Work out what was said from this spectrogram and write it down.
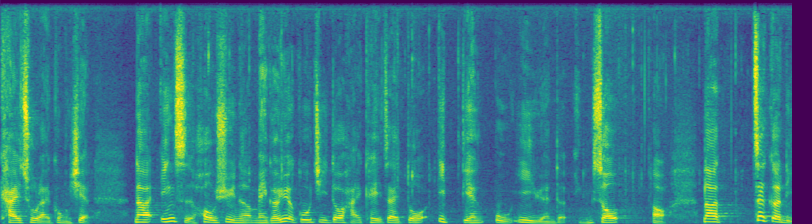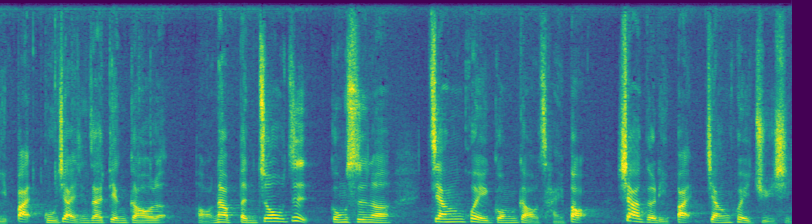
开出来贡献。那因此后续呢每个月估计都还可以再多一点五亿元的营收。好，那这个礼拜股价已经在垫高了。好，那本周日公司呢将会公告财报。下个礼拜将会举行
